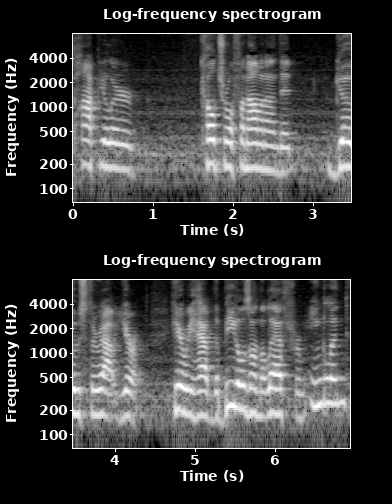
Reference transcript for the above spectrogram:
popular cultural phenomenon that goes throughout Europe. Here we have the Beatles on the left from England,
